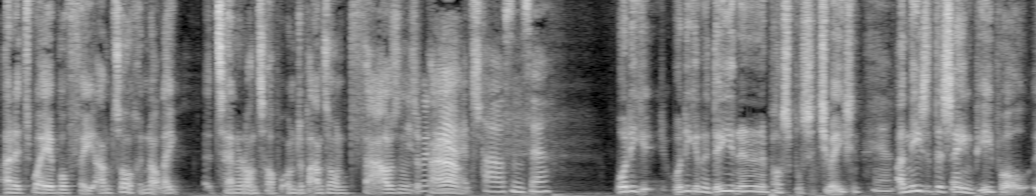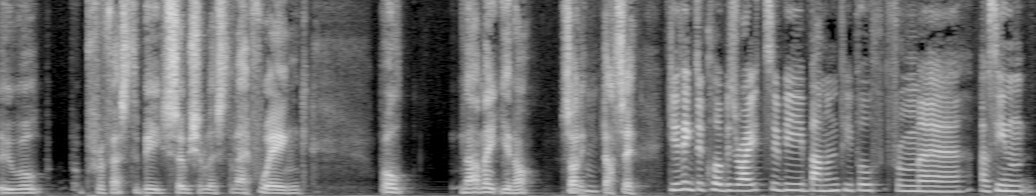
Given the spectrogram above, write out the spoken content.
and it's way above fee, I'm talking not like a tenner on top, hundred pounds on thousands of pounds, Yeah, it's thousands, yeah. What are you What are you going to do? You're in an impossible situation. Yeah. And these are the same people who will profess to be socialist, left wing. Well, nah, mate, you're not. Sorry, Mm-hmm. that's it. Do you think the club is right to be banning people from? Uh, I've seen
